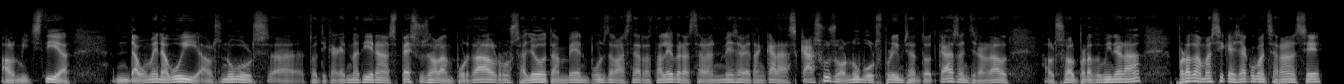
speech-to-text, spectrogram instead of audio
al migdia. De moment avui els núvols, eh, tot i que aquest matí eren espessos a l'Empordà, al Rosselló, també en punts de les Terres de l'Ebre, seran més aviat encara escassos, o núvols prims en tot cas, en general el sol predominarà, però demà sí que ja començaran a ser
